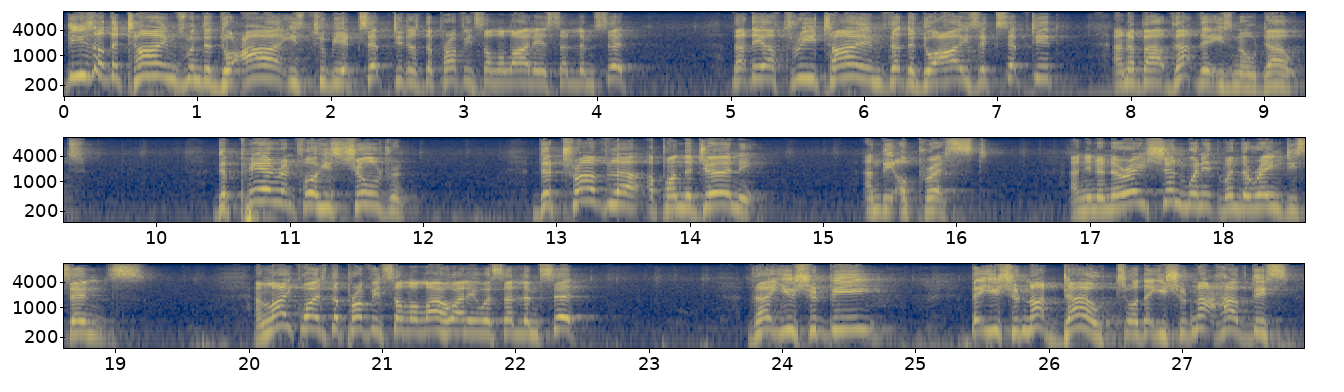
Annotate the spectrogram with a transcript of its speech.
These are the times when the dua is to be accepted, as the Prophet ﷺ said, that there are three times that the dua is accepted, and about that there is no doubt. The parent for his children, the traveler upon the journey, and the oppressed. And in a narration, when, it, when the rain descends. And likewise, the Prophet ﷺ said, that you should be, that you should not doubt or that you should not have this,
